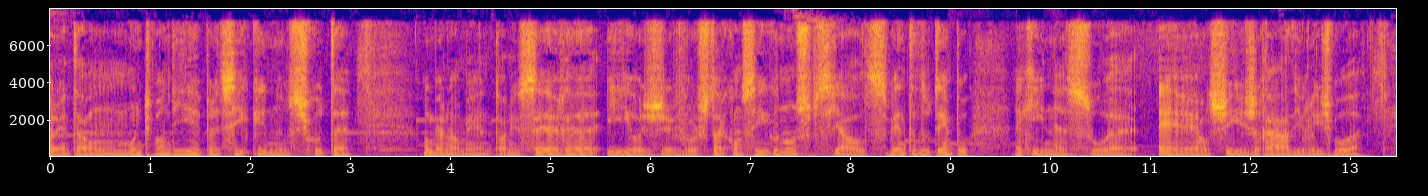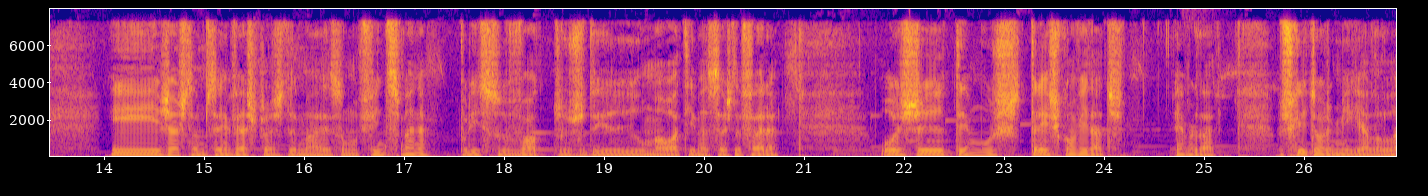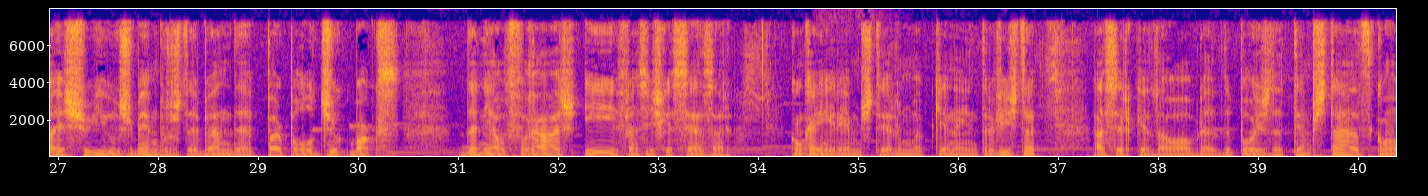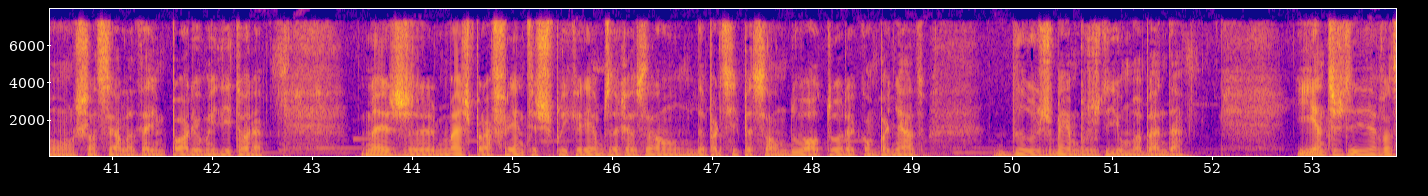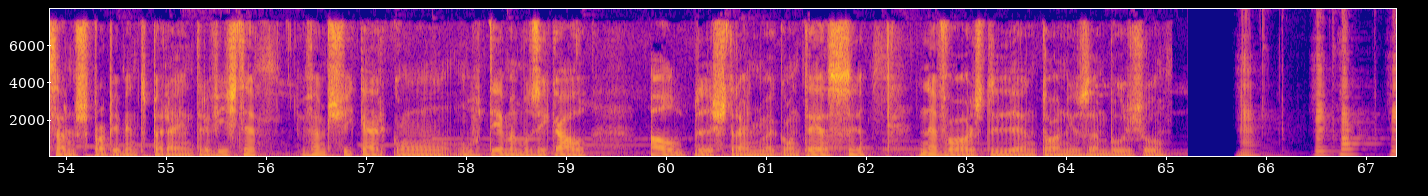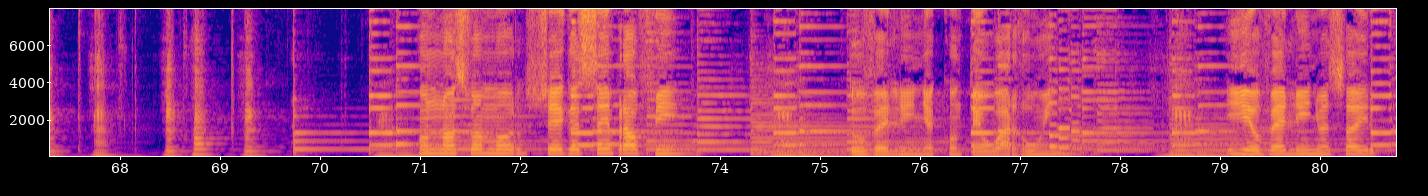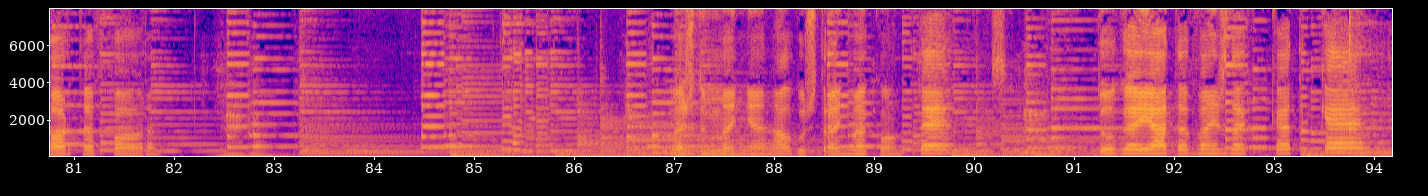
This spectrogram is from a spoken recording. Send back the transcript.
Ora então, muito bom dia para si que nos escuta. O meu nome é António Serra e hoje vou estar consigo num especial Sebenta do Tempo aqui na sua RLX Rádio Lisboa. E já estamos em vésperas de mais um fim de semana, por isso votos de uma ótima sexta-feira. Hoje temos três convidados, é verdade o escritor Miguel Aleixo e os membros da banda Purple Jukebox, Daniel Ferraz e Francisca César, com quem iremos ter uma pequena entrevista acerca da obra Depois da Tempestade, com chancela da Emporium Editora. Mas eh, mais para a frente explicaremos a razão da participação do autor acompanhado dos membros de uma banda. E antes de avançarmos propriamente para a entrevista, vamos ficar com o tema musical Algo de Estranho Acontece, na voz de António Zambujo. O nosso amor chega sempre ao fim. Tu velhinha com teu ar ruim, e eu velhinho a sair porta fora Mas de manhã algo estranho acontece. Tu, gaiata, vens da catequese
